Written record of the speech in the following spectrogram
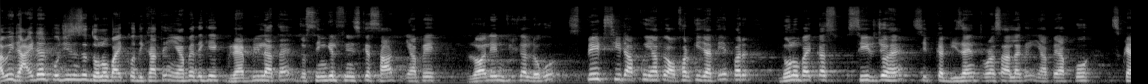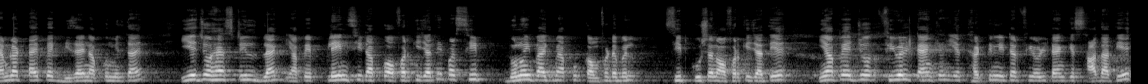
अभी राइडर पोजीशन से दोनों बाइक को दिखाते हैं। यहाँ पे देखिए ग्रैब आता है, जो सिंगल फिनिश के साथ यहाँ पे रॉयल इनफील्ड का लोगो स्प्लिट सीट आपको यहाँ पे ऑफ़र की जाती है। पर दोनों बाइक का सीट जो है सीट का डिज़ाइन थोड़ा सा अलग है। यहाँ पे आपको स्क्रैमलर टाइप का एक डिज़ाइन आपको मिलता है। ये जो है स्टील ब्लैक यहाँ पे प्लेन सीट आपको ऑफ़र की जाती है, पर सीट दोनों ही बाइक में आपको कंफर्टेबल सीट कुशन ऑफ़र की जाती है। यहाँ पे जो फ्यूल टैंक है, ये 13 लीटर फ्यूल टैंक के साथ आती है,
